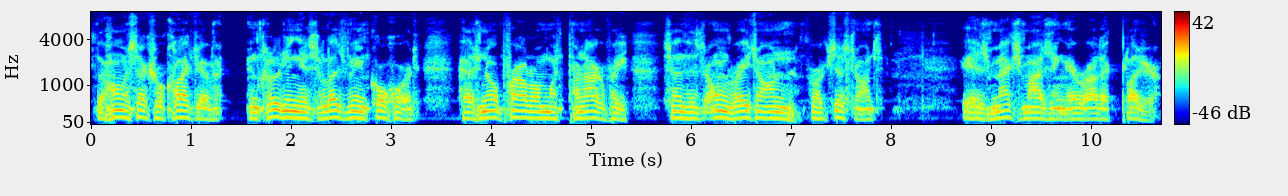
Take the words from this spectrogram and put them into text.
the homosexual collective, including its lesbian cohort, has no problem with pornography since its own raison for existence is maximizing erotic pleasure.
